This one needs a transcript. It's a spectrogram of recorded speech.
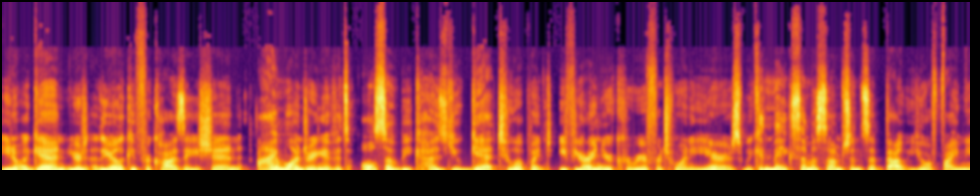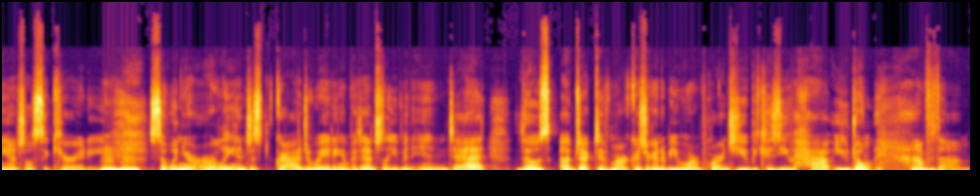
you know, again, you're you're looking for causation. I'm wondering if it's also because you get to a point. If you're in your career for 20 years, we can make some assumptions about your financial security. Mm-hmm. So when you're early and just graduating and potentially even in debt, those objective markers are going to be more important to you because you have you don't have them.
